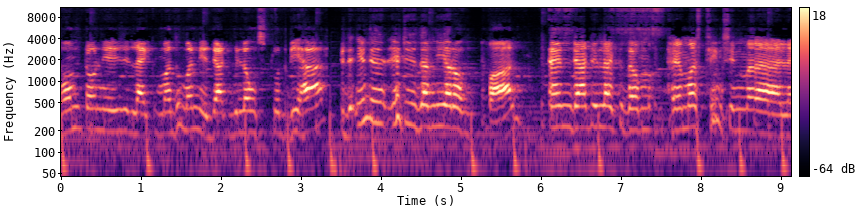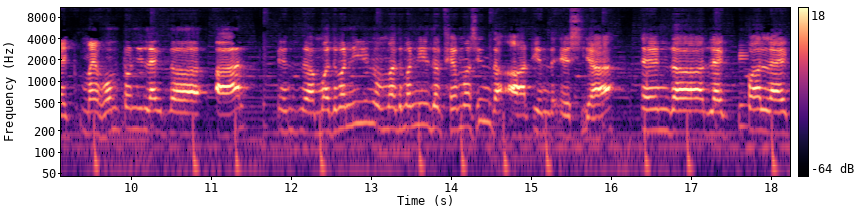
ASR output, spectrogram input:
hometown is like Madhubani, that belongs to Bihar. It, it, is, it is the near of Nepal, and that is like the famous things in my like my hometown is like the art. In the Madhubani, you know, Madhubani is the famous in the art in the Asia, and uh, like people like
